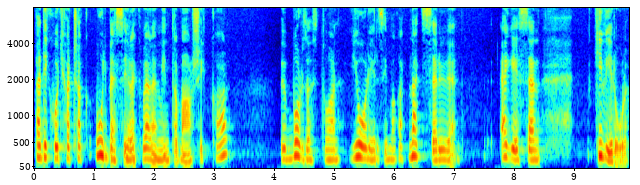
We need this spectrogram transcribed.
pedig, hogyha csak úgy beszélek vele, mint a másikkal, ő borzasztóan jól érzi magát, nagyszerűen, egészen kivirul.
